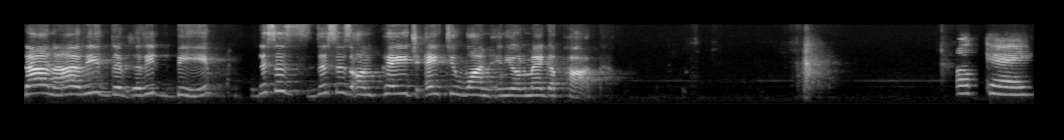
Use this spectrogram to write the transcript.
Dana, read the read B. This is this is on page 81 in your mega pack. Okay.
